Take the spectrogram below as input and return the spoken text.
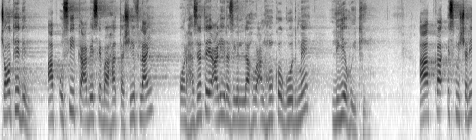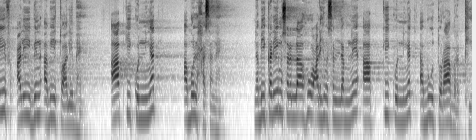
چوتھے دن آپ اسی کعبے سے باہر تشریف لائیں اور حضرت علی رضی اللہ عنہ کو گود میں لیے ہوئی تھیں آپ کا اسم شریف علی بن ابی طالب ہے۔ آپ کی کنیت ابو الحسن ہے۔ نبی کریم صلی اللہ علیہ وسلم نے آپ کی کنیت ابو تراب رکھی۔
